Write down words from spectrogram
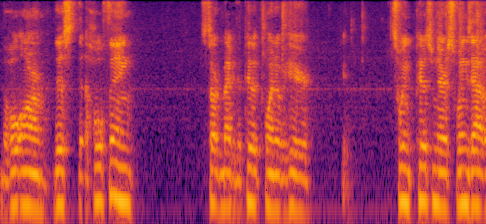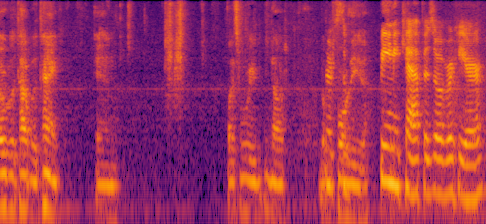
the whole arm, this the whole thing, starting back at the pivot point over here, swing pivots from there, swings out over the top of the tank, and that's where we you know There's before some- the. Uh, Beanie cap is over here.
